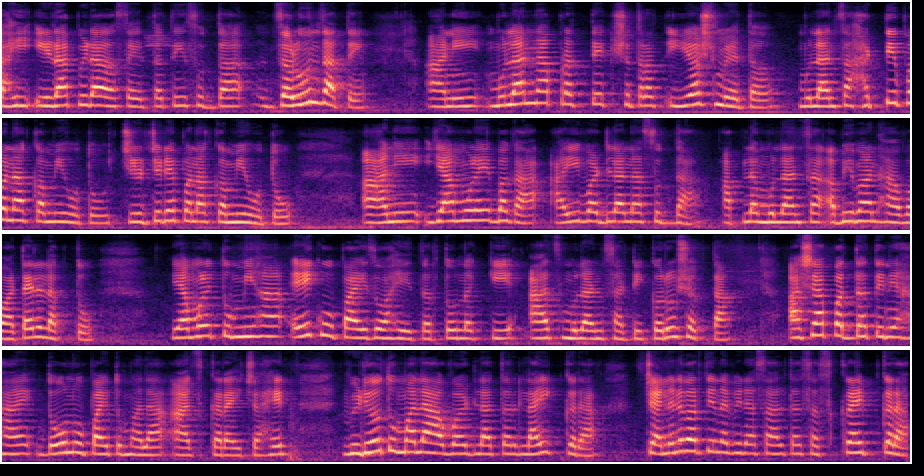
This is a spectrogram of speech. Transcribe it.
काही इडापिडा असेल तर ती सुद्धा जळून जाते. आणि मुलांना प्रत्येक क्षेत्रात यश मिळतं. मुलांचा हट्टीपणा कमी होतो चिडचिडेपणा कमी होतो. आणि यामुळे बघा आईवडिलांनासुद्धा आपल्या मुलांचा अभिमान हा वाटायला लागतो. यामुळे तुम्ही हा एक उपाय जो आहे तर तो नक्की आज मुलांसाठी करू शकता. अशा पद्धतीने हा दोन उपाय तुम्हाला आज करायचे आहेत. व्हिडिओ तुम्हाला आवडला तर लाईक करा. चॅनलवरती नवीन असाल तर सबस्क्राईब करा.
